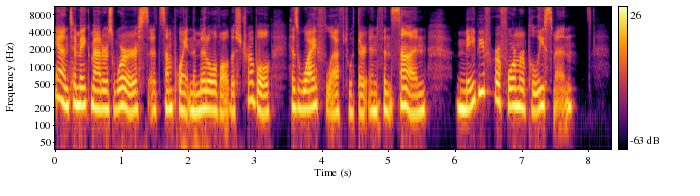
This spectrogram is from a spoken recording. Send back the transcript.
And to make matters worse, at some point in the middle of all this trouble, his wife left with their infant son, maybe for a former policeman.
